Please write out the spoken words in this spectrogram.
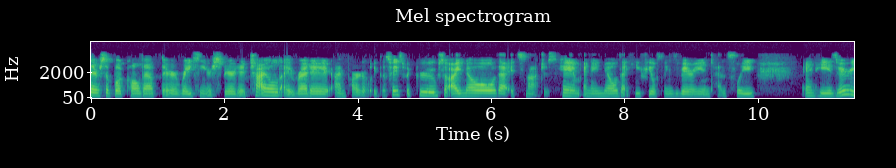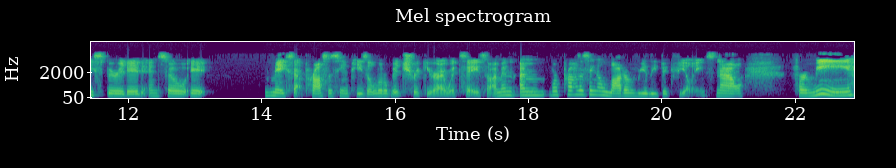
there's a book called out there raising your spirited child. I read it. I'm part of like this facebook group so i know that it's not just him and i know that he feels things very intensely and he is very spirited and so it makes that processing piece a little bit trickier i would say. So i'm in i'm we're processing a lot of really big feelings. Now for me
